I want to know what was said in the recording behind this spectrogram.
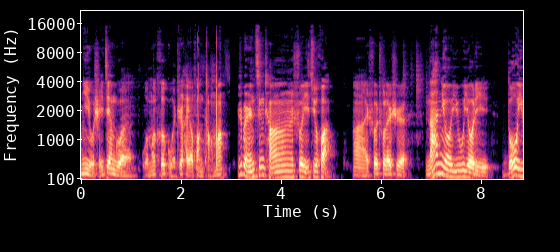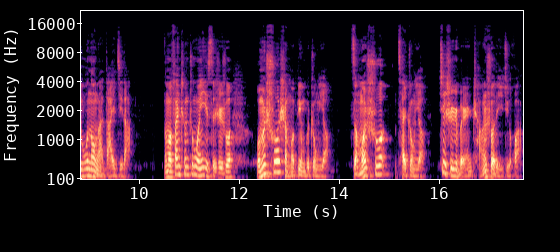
你有谁见过我们喝果汁还要放糖吗？日本人经常说一句话啊，说出来是“何を言うよりどういうのが大事だ”。那么翻成中文意思是说。我们说什么并不重要， 怎么说才重要。这是日本人常说的一句话。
